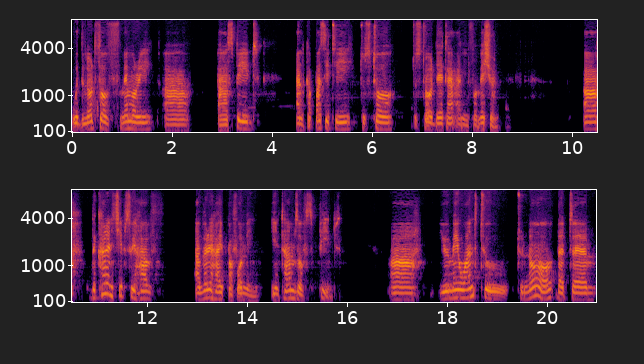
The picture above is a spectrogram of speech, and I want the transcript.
with lots of memory, uh, uh, speed, and capacity to store to store data and information. Uh, the current chips we have are very high performing in terms of speed. Uh, you may want to, to know that um,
